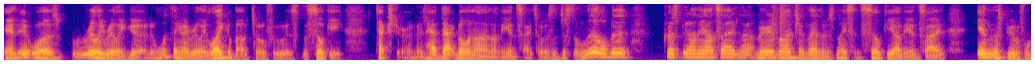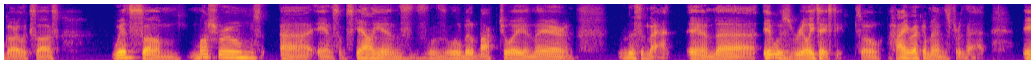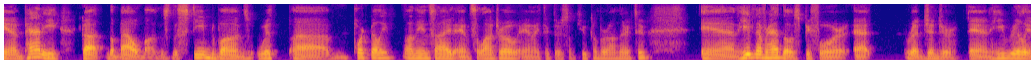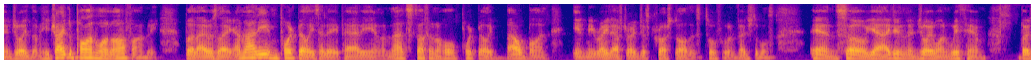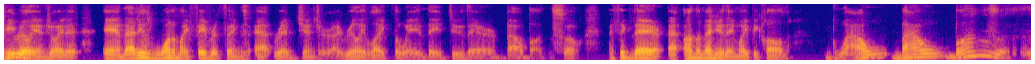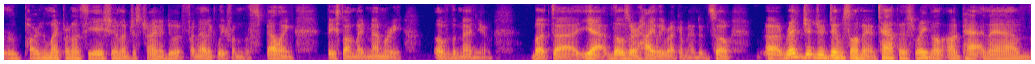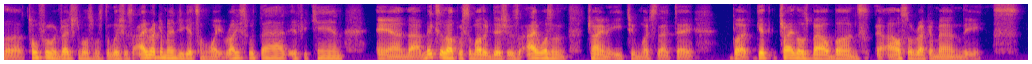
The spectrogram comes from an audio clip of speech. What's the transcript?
And it was really, really good. And one thing I really like about tofu is the silky texture and it had that going on on the inside so it was just a little bit crispy on the outside not very much and then it was nice and silky on the inside in this beautiful garlic sauce with some mushrooms uh, and some scallions there's a little bit of bok choy in there and this and that and uh, it was really tasty so high recommends for that and patty got the bao buns the steamed buns with uh, pork belly on the inside and cilantro, and I think there's some cucumber on there too. And he'd never had those before at Red Ginger, and he really enjoyed them. He tried to pawn one off on me, but I was like, I'm not eating pork belly today, Patty, and I'm not stuffing a whole pork belly bao bun in me right after I just crushed all this tofu and vegetables. And so, yeah, I didn't enjoy one with him, but he really enjoyed it and that is one of my favorite things at Red Ginger. I really like the way they do their bao buns. So I think they're uh, on the menu. They might be called guao bao buns. Uh, pardon my pronunciation. I'm just trying to do it phonetically from the spelling, based on my memory of the menu. But uh, yeah, those are highly recommended. So uh, red ginger dim sum and tapas right on, on Patton Ave. The tofu and vegetables was delicious. I recommend you get some white rice with that if you can and uh, mix it up with some other dishes. I wasn't trying to eat too much that day, but get try those bao buns. I also recommend the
